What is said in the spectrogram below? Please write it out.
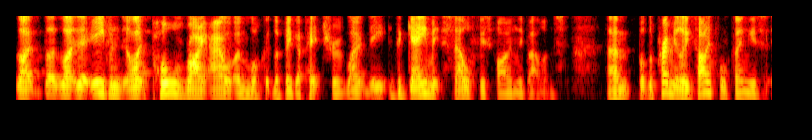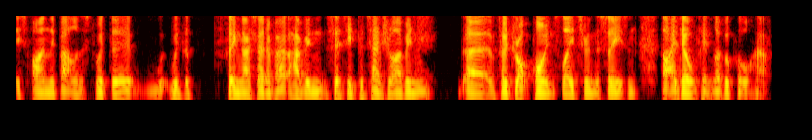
like like even like pull right out and look at the bigger picture of like the, the game itself is finely balanced. Um, but the Premier League title thing is is finely balanced with the with the thing I said about having City potential having uh, for drop points later in the season that I don't think Liverpool have.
